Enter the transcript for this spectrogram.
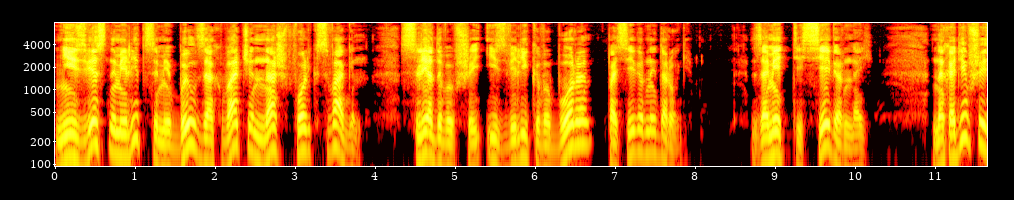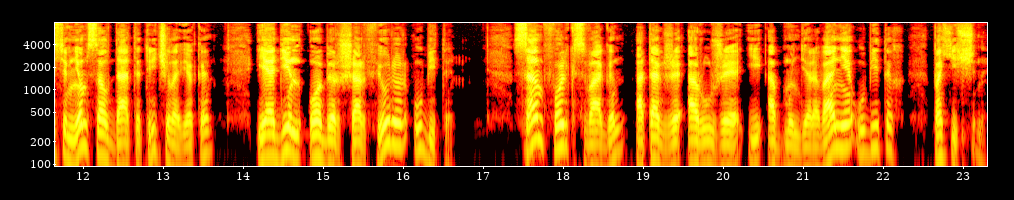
неизвестными лицами был захвачен наш Volkswagen, следовавший из Великого Бора по северной дороге. Заметьте, северной. Находившиеся в нем солдаты, три человека, и один обершарфюрер убиты. Сам Volkswagen, а также оружие и обмундирование убитых похищены.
